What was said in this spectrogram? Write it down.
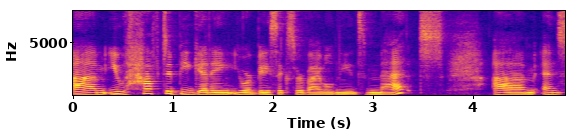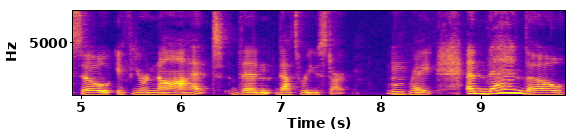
um, you have to be getting your basic survival needs met um, and so if you're not then that's where you start right and then though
